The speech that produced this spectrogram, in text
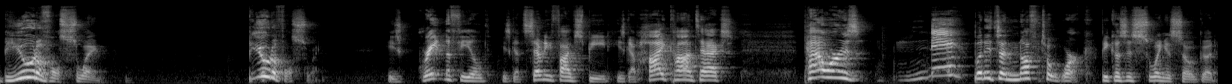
beautiful swing. Beautiful swing. He's great in the field. He's got 75 speed. He's got high contacts. Power is meh, but it's enough to work because his swing is so good.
